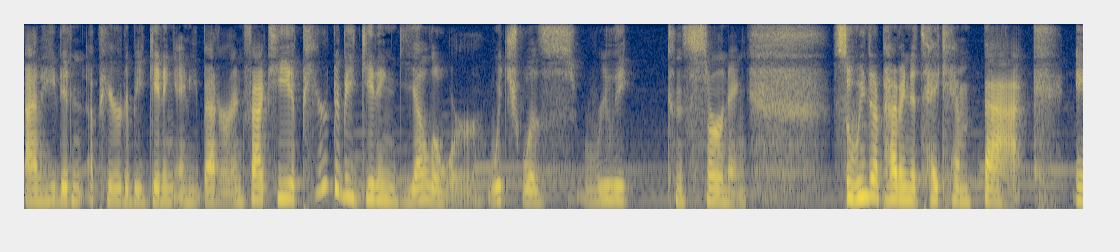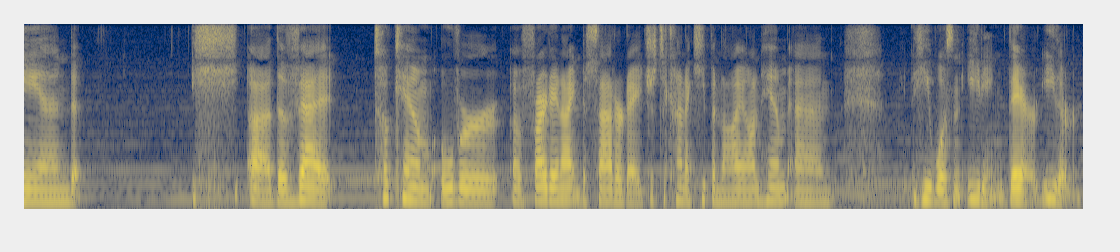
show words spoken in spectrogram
and he didn't appear to be getting any better. In fact, he appeared to be getting yellower, which was really concerning. So we ended up having to take him back, and he, uh, the vet took him over a Friday night into Saturday just to kind of keep an eye on him, and he wasn't eating there either.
